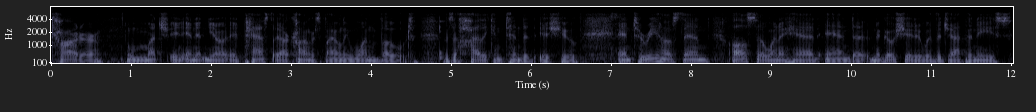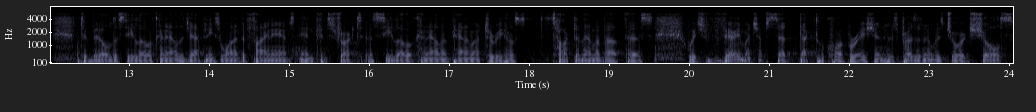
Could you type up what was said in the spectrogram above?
Carter, much, and it, you know, it passed our Congress by only one vote. It was a highly contended issue. And Torrijos then also went ahead and uh, negotiated with the Japanese to build a sea level canal. The Japanese wanted to finance and construct a sea level canal in Panama. Torrijos talked to them about this, which very much upset Bechtel Corporation, whose president was George Shultz,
